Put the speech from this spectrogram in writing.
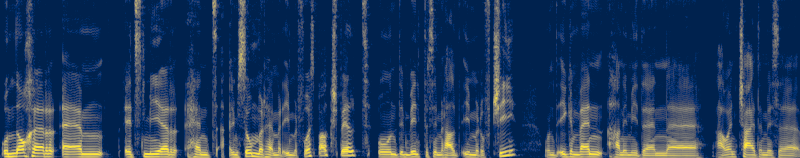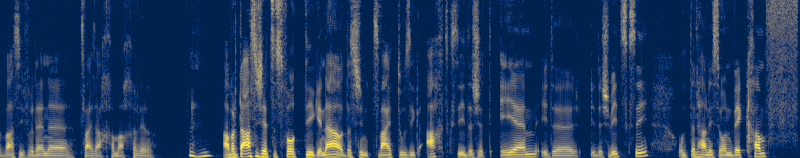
Und nachher, ähm, jetzt wir haben, im Sommer haben wir immer Fußball gespielt und im Winter sind wir halt immer auf die Ski. Und irgendwann habe ich mich dann äh, auch entscheiden müssen, was ich von diesen zwei Sachen machen will. Mhm. Aber das ist jetzt ein Foto, genau, das war im 2008, gewesen, das war die EM in der, in der Schweiz. Gewesen. Und dann habe ich so einen Wettkampf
